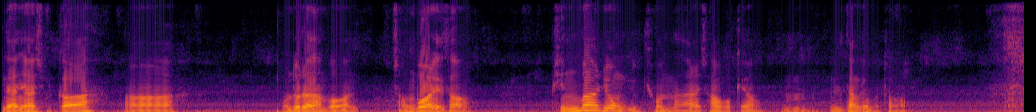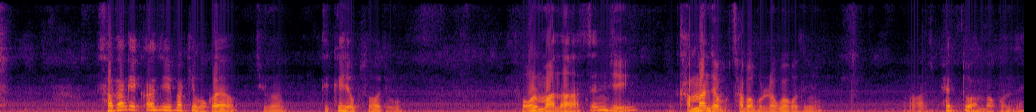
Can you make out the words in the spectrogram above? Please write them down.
네, 안녕하십니까. 어, 오늘은 한번 정벌에서 빅마룡 유키온날 잡아볼게요. 음, 1단계부터. 4단계까지밖에 못 가요, 지금. 티켓이 없어가지고. 얼마나 센지, 간만 잡, 잡아보려고 하거든요. 아, 펫도 안 바꿨네.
